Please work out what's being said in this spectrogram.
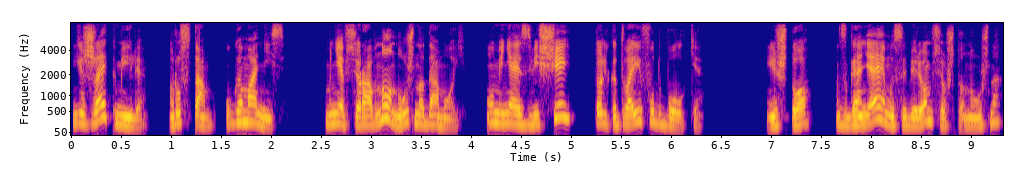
езжай к Миле. Рустам, угомонись. Мне все равно нужно домой. У меня из вещей только твои футболки. И что? Сгоняем и соберем все, что нужно.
